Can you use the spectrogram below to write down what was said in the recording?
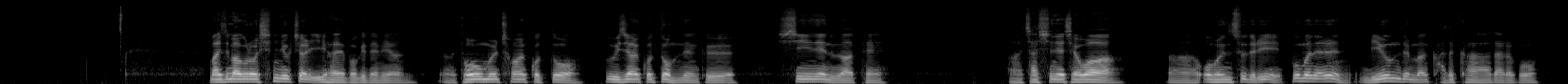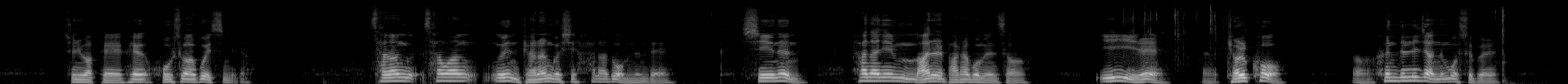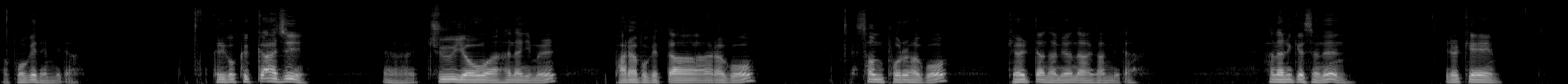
마지막으로 16절 이하에 보게 되면 도움을 청할 곳도 의지할 곳도 없는 그 시인의 눈앞에 아, 자신의 죄와 아, 원수들이 뿜어내는 미움들만 가득하다라고 주님 앞에 호소하고 있습니다. 상황, 상황은 변한 것이 하나도 없는데 시인은 하나님만을 바라보면서 이 일에 어, 결코 어, 흔들리지 않는 모습을 어, 보게 됩니다. 그리고 끝까지 주 여호와 하나님을 바라보겠다라고 선포를 하고 결단하며 나아갑니다. 하나님께서는 이렇게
